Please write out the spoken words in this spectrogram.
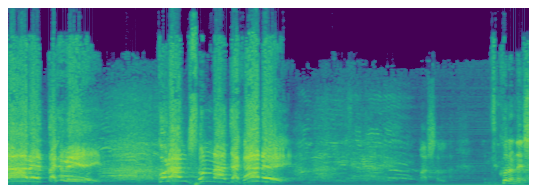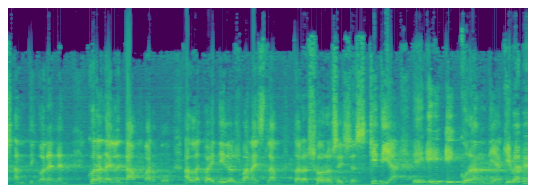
না রে তাকবীর। কোরআন সুন্না যেখানে কোরআনের শান্তি করে নেন। কোরআন দাম বাড়বো। আল্লাহ কয়, নিরস বানাইছিলাম তারা সরস কি দিয়া? এই এই কোরআন দিয়া কীভাবে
